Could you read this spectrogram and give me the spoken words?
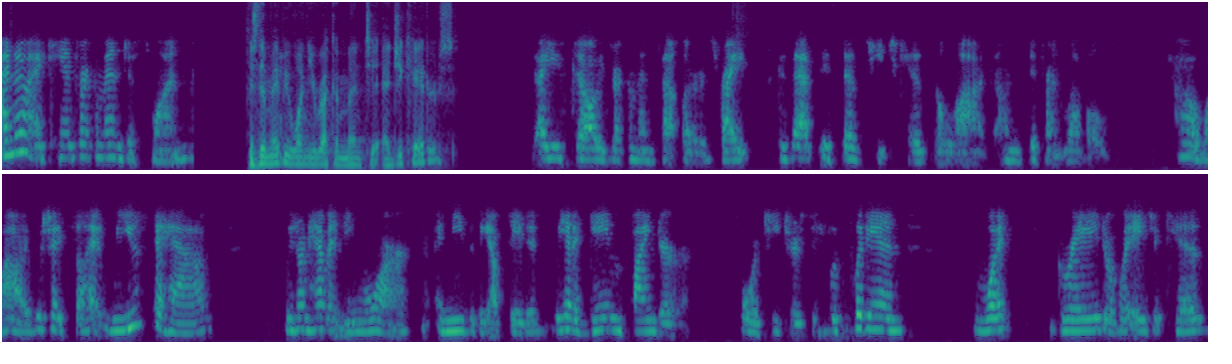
I know I can't recommend just one. Is there maybe one you recommend to educators? I used to always recommend Settlers, right? Because that it does teach kids a lot on different levels. Oh wow, I wish I still had. We used to have we don't have it anymore. It needs to be updated. We had a game finder for teachers. So you would put in what grade or what age of kids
